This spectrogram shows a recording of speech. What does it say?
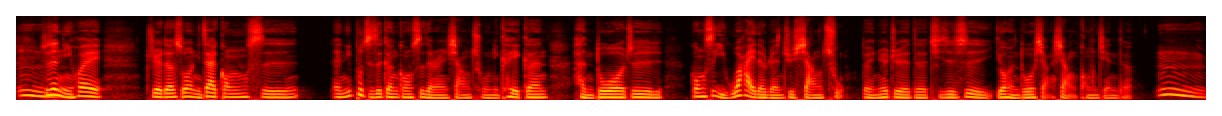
嗯，就是你会觉得说你在公司，呃，你不只是跟公司的人相处，你可以跟很多就是公司以外的人去相处。对，你会觉得其实是有很多想象空间的。嗯，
